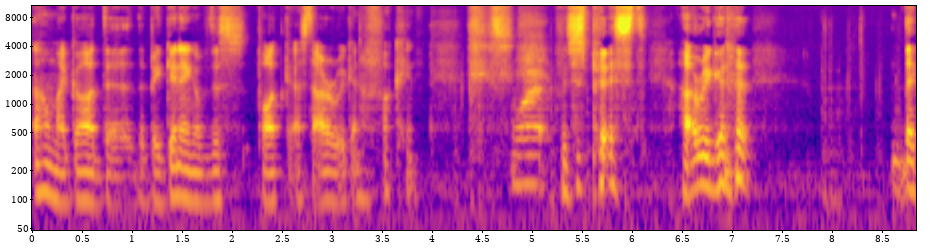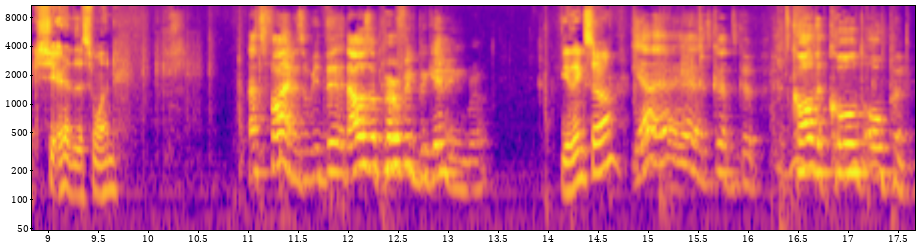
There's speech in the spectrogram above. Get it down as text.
oh my god, the the beginning of this podcast. How are we gonna fucking? What? I'm just pissed. How are we gonna like share this one? That's fine. So we did. That was a perfect beginning, bro. You think so? Yeah, yeah, yeah. It's good. It's good. It's called the cold open.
